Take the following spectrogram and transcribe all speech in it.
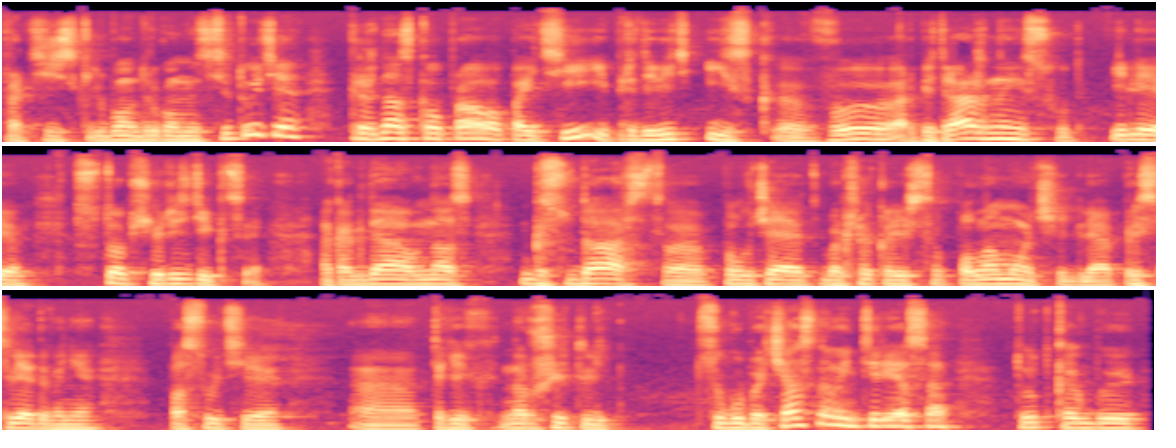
в практически любом другом институте гражданского права, пойти и предъявить иск в арбитражный суд или суд общей юрисдикции. А когда у нас государство получает большое количество полномочий для преследования, по сути, э, таких нарушителей сугубо частного интереса, тут как бы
